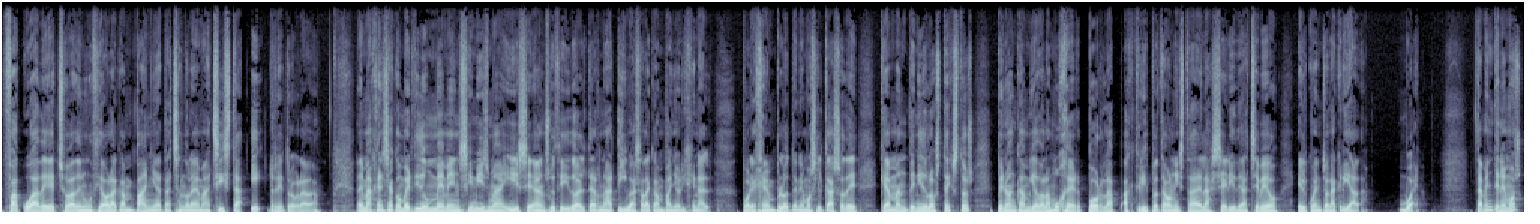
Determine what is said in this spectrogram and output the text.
Facua, de hecho, ha denunciado la campaña tachándola de machista y retrógrada. La imagen se ha convertido en un meme en sí misma y se han sucedido alternativas a la campaña original. Por ejemplo, tenemos el caso de que han mantenido los textos, pero han cambiado a la mujer por la actriz protagonista de la serie de HBO El cuento de la criada. Bueno, también tenemos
